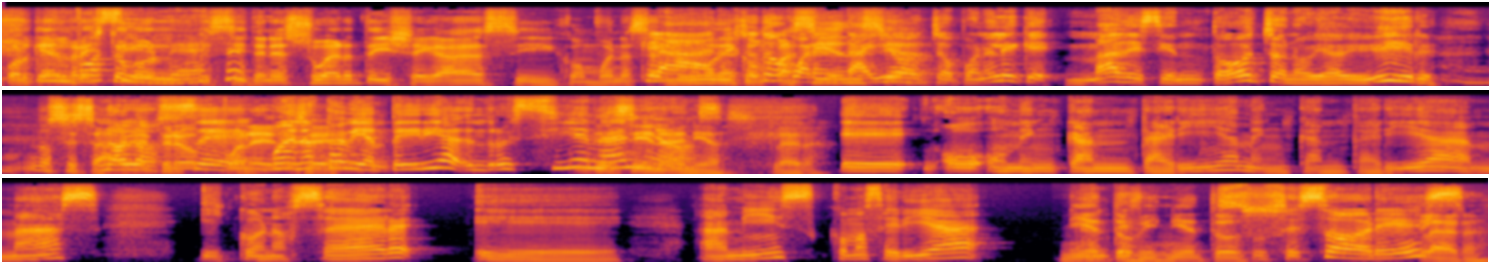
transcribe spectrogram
porque el resto, con, si tenés suerte y llegás y con buena Claro, salud y yo con tengo paciencia, 48, ponele que más de 108 no voy a vivir. no se sabe, no lo pero sé. ponele, bueno, sí, está bien, pediría dentro de 100 de años. 100 años, claro. Eh, o, o me encantaría, me encantaría más y conocer eh, a mis, ¿cómo sería? Nietos, bisnietos. Sucesores. Claro.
